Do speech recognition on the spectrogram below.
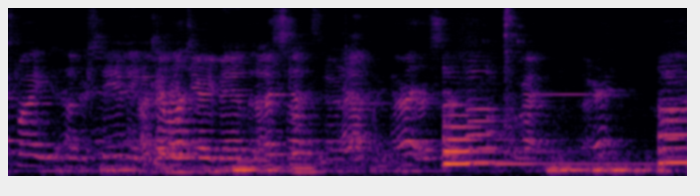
that's my understanding of Okay, well, Jerry band that Let's do All right, let's do it. All right.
